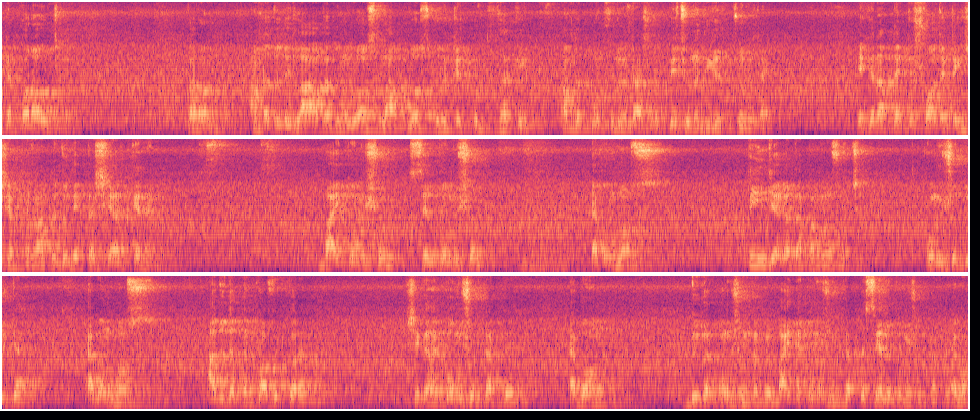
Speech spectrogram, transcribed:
এটা করা উচিত। কারণ আমরা যদি লাভ এবং লস লাভ লস করে ট্রেড করতে থাকি, আমাদের পোর্টফোলিওটা আসলে পেছনের দিকে চলে যায়। এখানে আপনি একটা সহজ একটা হিসাব করেন। আপনি যদি একটা শেয়ার কেনেন বাই কমিশন সেল কমিশন এবং লস তিন জায়গাতে আপনার লস হচ্ছে। কমিশন দুইটা এবং লস আর যদি আপনি প্রফিট করেন, সেখানে কমিশন কাটবে এবং দুইবার কমিশন কাটবে। বাইতে কমিশন কাটবে সেলে কমিশন কাটবে এবং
